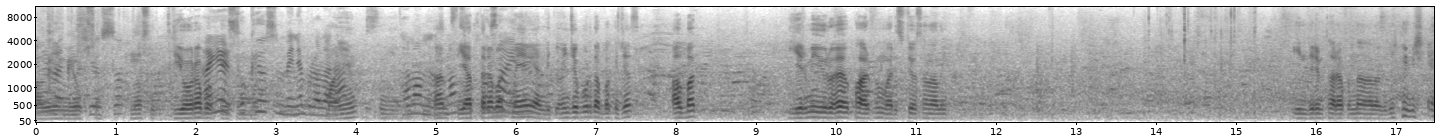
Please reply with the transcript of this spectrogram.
Alayım mı yoksa? Bakıyorsun. Nasıl? Dior'a Hayır bakıyorsun. sokuyorsun beni buralara. Manyak mısın ya? Tamam, o Tamam zaman fiyatlara bakmaya geldik. Önce burada bakacağız. Al bak 20 euroya parfüm var istiyorsan alayım. İndirim tarafından şey.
